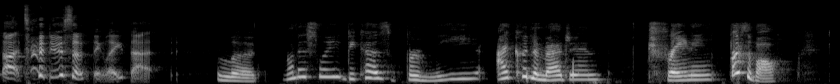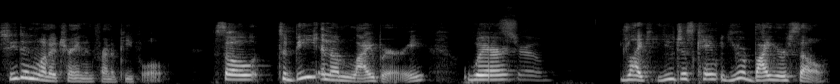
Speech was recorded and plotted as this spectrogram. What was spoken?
thought to do something like that. Look, honestly, because for me, I couldn't imagine training. First of all, she didn't want to train in front of people. So to be in a library where like you just came, you're by yourself.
